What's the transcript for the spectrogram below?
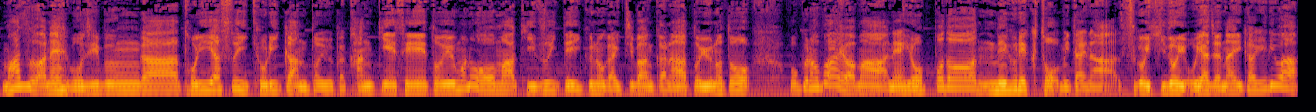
まずはね、ご自分が取りやすい距離感というか関係性というものをまあ築いていくのが一番かなというのと、僕の場合はまあね、よっぽどネグレクトみたいなすごいひどい親じゃない限りは、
